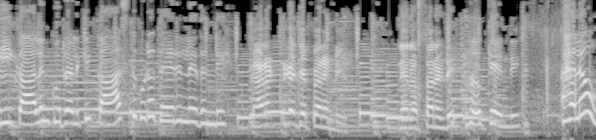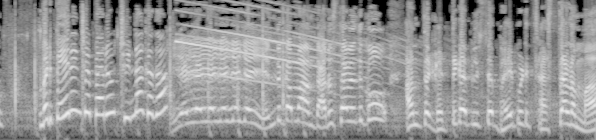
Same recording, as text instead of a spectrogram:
ఈ కాలం కుర్రాలకి కాస్త కూడా ధైర్యం లేదండి. కరెక్ట్గా చెప్పారండి. నేను వస్తానండి. ఓకే అండి. హలో వాడి పేరేం చెప్పారు? చిన్న కదా? ఎందుకమ్మా అంత అరుస్తావు ఎందుకు అంత గట్టిగా పిలిస్తే భయపడి చస్తాడమ్మా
